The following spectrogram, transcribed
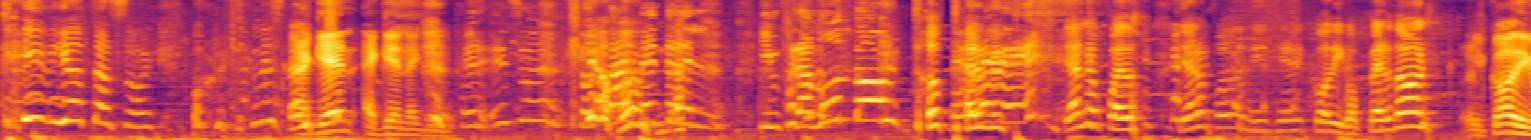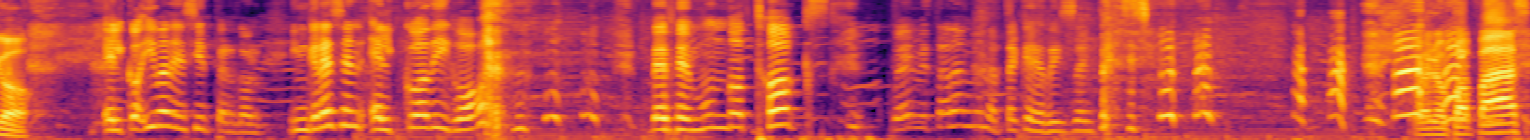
¡Qué idiota soy! ¿Por qué me sale? Again, again, again. Eh, Eso ¿Qué totalmente onda? del inframundo. Totalmente. Bebé. Ya no puedo, ya no puedo ni decir el código. Perdón. El código. El co- iba a decir perdón. Ingresen el código Bebemundo Talks. Güey, me está dando un ataque de risa impresionante. Bueno, papás,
